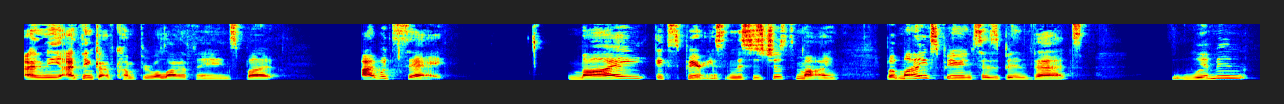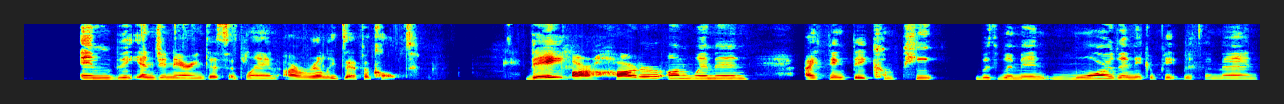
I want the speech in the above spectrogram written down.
I mean, I think I've come through a lot of things, but I would say my experience, and this is just mine, but my experience has been that women in the engineering discipline are really difficult. They are harder on women. I think they compete with women more than they compete with the men.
